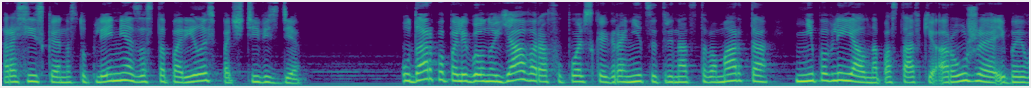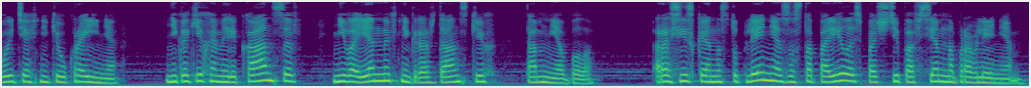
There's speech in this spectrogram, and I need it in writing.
Российское наступление застопорилось почти везде. Удар по полигону Яворов у польской границы 13 марта не повлиял на поставки оружия и боевой техники Украине. Никаких американцев, ни военных, ни гражданских там не было. Российское наступление застопорилось почти по всем направлениям.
